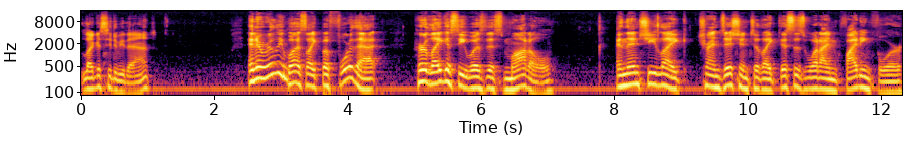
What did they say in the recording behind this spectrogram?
legacy to be that? And it really was like before that, her legacy was this model, and then she like transitioned to like this is what I'm fighting for,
